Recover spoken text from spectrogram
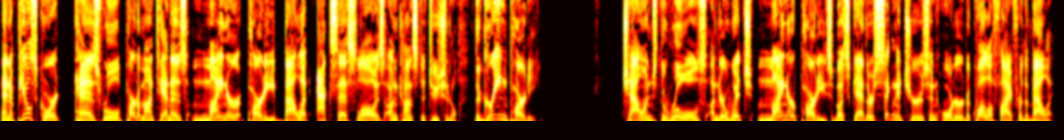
An appeals court has ruled part of Montana's minor party ballot access law is unconstitutional. The Green Party challenged the rules under which minor parties must gather signatures in order to qualify for the ballot.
